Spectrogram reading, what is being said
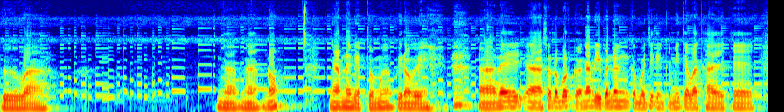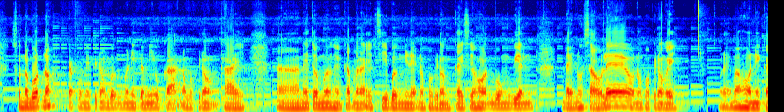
ถือว่า งามงามเนาะงามในแบบตัวเมืองพี่น้องเลยอ่าในอ่าชนบทก็งามอีกบันหนึงกับบริจิตเองก็มีแต่ว่าไทยแต่ ชนบทเนาะแต่ผมพี่น้องเบิ่งมื้อนี้ก็มีโอกาสเนาะพ่อพี่น้องไทยในตัวเมืองให้กลับมาเอฟซีเบิ่งนี่แหละเนาะพ่อพี่น้องใกล้สิฮอดวงเวียนไดโนเสาร์แล้วเนาะพ่อพี่น้องเอ้ยผู้มาฮอดนี่ก็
